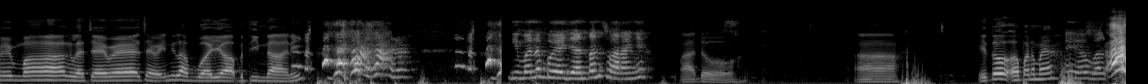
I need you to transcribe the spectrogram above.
memang lah cewek, cewek inilah buaya betina nih. Gimana Boya Jantan suaranya? Aduh. Ah. Itu apa namanya? Ayo. Ah,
